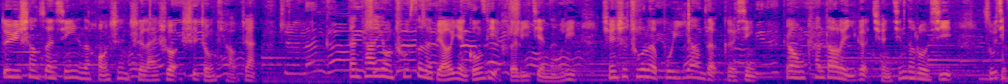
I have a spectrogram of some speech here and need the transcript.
对于尚算新人的黄圣池来说是种挑战。但他用出色的表演功底和理解能力，诠释出了不一样的个性，让我们看到了一个全新的洛熙，足见。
